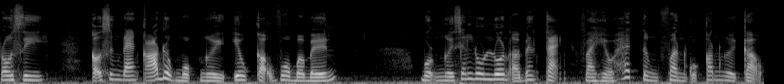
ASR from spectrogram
Rosie, cậu xứng đáng có được một người yêu cậu vô bờ bến. Một người sẽ luôn luôn ở bên cạnh và hiểu hết từng phần của con người cậu,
